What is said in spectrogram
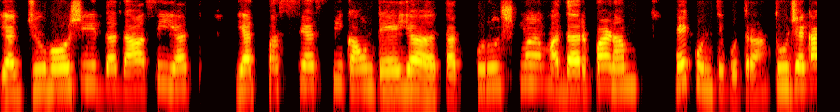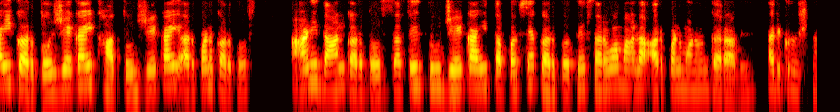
यज्जुहोषि ददासि यत् यत् पश्यसि कौंतेय तत् कुरुष्म मदर्पणम हे कुंतीपुत्रा तू जे काही करतोस जे काही खातोस जे काही अर्पण करतोस आणि दान करतोस ते तू जे काही तपस्या करतो ते सर्व मला अर्पण म्हणून करावे. हरे कृष्ण.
